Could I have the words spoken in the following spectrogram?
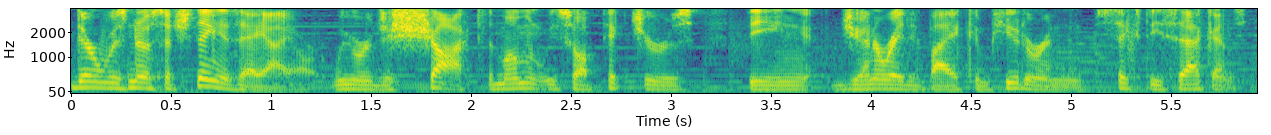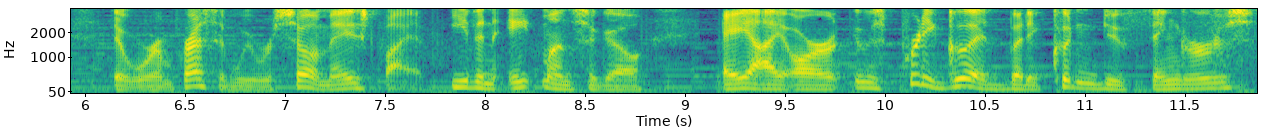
there was no such thing as AI art. We were just shocked. The moment we saw pictures being generated by a computer in 60 seconds that were impressive, we were so amazed by it. Even eight months ago, AI art, it was pretty good, but it couldn't do fingers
